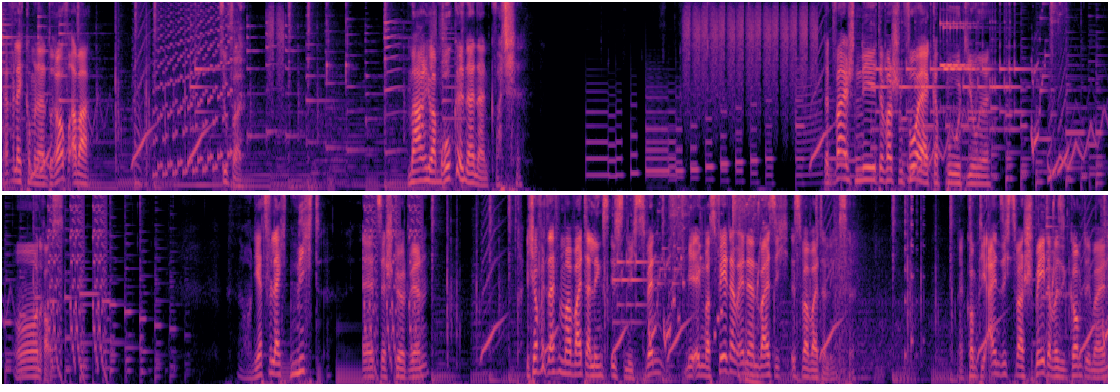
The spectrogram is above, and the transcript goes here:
ja, vielleicht kommen wir da drauf, aber Zufall. Mario am Ruckeln? Nein, nein, Quatsch. Das war ich nicht, der war schon vorher kaputt, Junge. Und raus. Und jetzt vielleicht nicht äh, zerstört werden. Ich hoffe jetzt einfach mal, weiter links ist nichts. Wenn mir irgendwas fehlt am Ende, dann weiß ich, es war weiter links. Dann kommt die Einsicht zwar spät, aber sie kommt immerhin.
